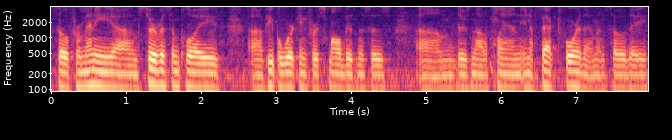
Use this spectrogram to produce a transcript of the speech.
So for many um, service employees, uh, people working for small businesses, um, there's not a plan in effect for them, and so they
